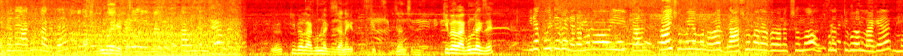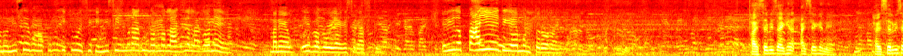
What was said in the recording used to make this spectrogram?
এখানে আগুন লাগছে। কোন জায়গাটা কীভাবে আগুন লাগছে জানা জানছেন? কীভাবে আগুন লাগছে? এটা কই দেবেন? এটা মনে ওই প্রায় সময়ে মনে হয় ব্রাশও মারে আবার অনেক সময় উপরের থেকে লাগে মনে নিচে মনে কোনো কিছু হয়েছে কি? নিচে মনে হয় আগুন টাগুন লাগছে লাগানে। মানে এইভাবে হয়ে গেছে গাছকে এদিকে তো প্রায়ই এদিকে মন্তর হয়। ফায়ার সার্ভিস আইছে এখানে? ফায়ার সার্ভিস আইছে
